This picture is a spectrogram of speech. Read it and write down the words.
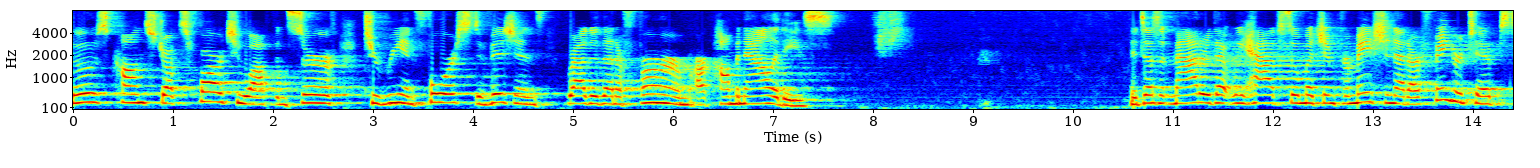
those constructs far too often serve to reinforce divisions rather than affirm our commonalities. It doesn't matter that we have so much information at our fingertips,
